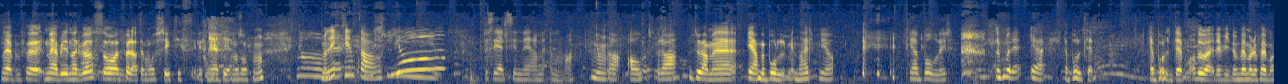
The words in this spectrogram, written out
når jeg, blir- når jeg blir nervøs, så føler jeg at jeg må sykt tisse liksom hele tiden og sånt nå. Men det gikk fint, da. Ja. Spesielt siden jeg er med Emma. Ja. Da er alt bra. Du er med, jeg er med bollen min her. Ja. Jeg boller. Du bare, jeg, jeg til Emma. Jeg boller til Emma. Det der videoen, hvem er du for Emma?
